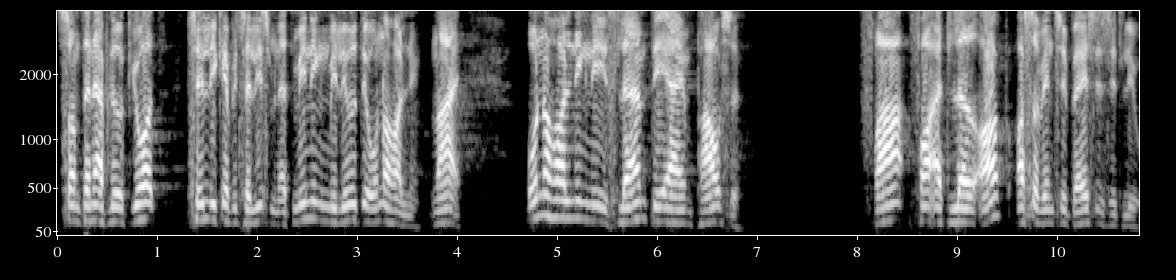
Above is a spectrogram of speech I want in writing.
som den er blevet gjort til i kapitalismen, at meningen med livet det er underholdning. Nej, underholdningen i islam, det er en pause fra for at lade op og så vende tilbage til sit liv.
